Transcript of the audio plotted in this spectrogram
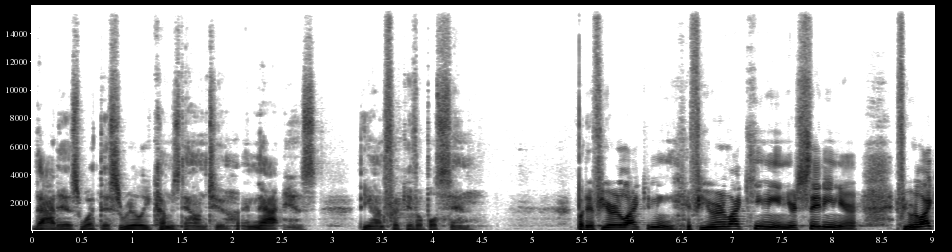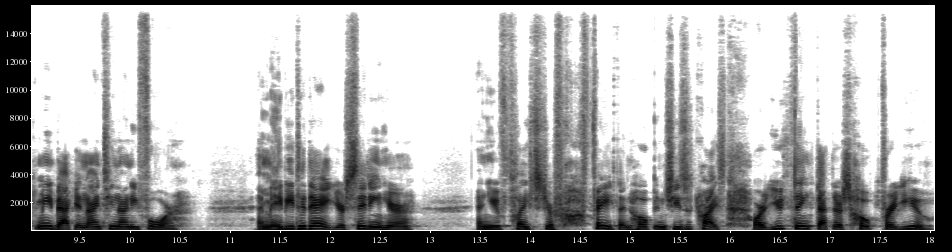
That is what this really comes down to, and that is the unforgivable sin. But if you're like me, if you're like me and you're sitting here, if you were like me back in 1994, and maybe today you're sitting here and you've placed your faith and hope in Jesus Christ, or you think that there's hope for you,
